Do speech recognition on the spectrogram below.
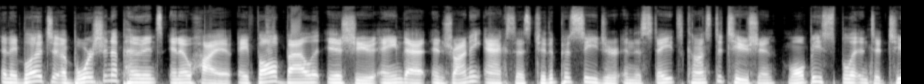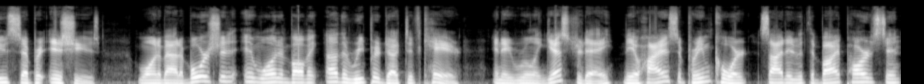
in a blow to abortion opponents in Ohio, a fall ballot issue aimed at enshrining access to the procedure in the state's constitution won't be split into two separate issues, one about abortion and one involving other reproductive care. In a ruling yesterday, the Ohio Supreme Court sided with the bipartisan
